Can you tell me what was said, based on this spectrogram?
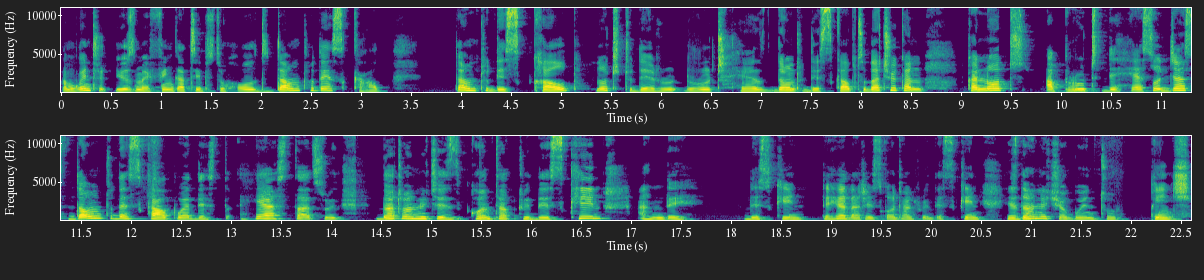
I'm going to use my fingertips to hold down to the scalp down to the scalp not to the root, hairs down to the scalp so that you can cannot uproot the hair. So just down to the scalp where the hair starts with that one which is contact with the skin and the the skin the hair that is contact with the skin is the one which you're going to pinch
